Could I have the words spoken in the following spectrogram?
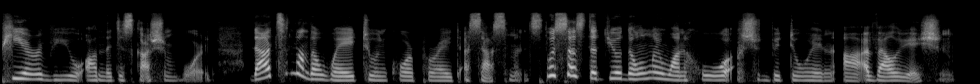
peer review on the discussion board. That's another way to incorporate assessments. Who says that you're the only one who should be doing uh, evaluation?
